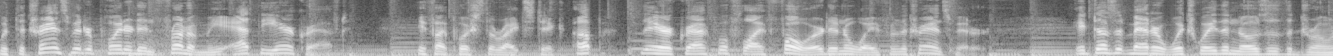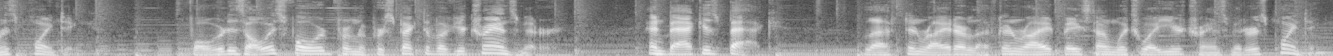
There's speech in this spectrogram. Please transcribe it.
with the transmitter pointed in front of me at the aircraft, if I push the right stick up, the aircraft will fly forward and away from the transmitter. It doesn't matter which way the nose of the drone is pointing. Forward is always forward from the perspective of your transmitter, and back is back. Left and right are left and right based on which way your transmitter is pointing.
